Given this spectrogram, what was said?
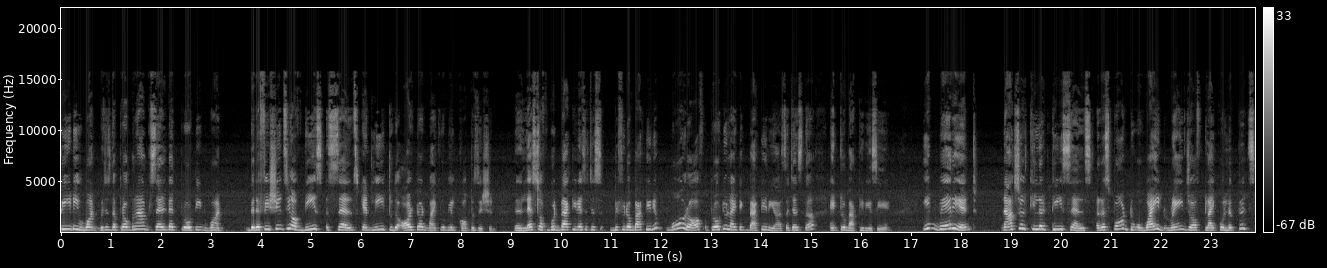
PD1, which is the programmed cell death protein 1. The deficiency of these cells can lead to the altered microbial composition. There is less of good bacteria such as bifidobacterium, more of proteolytic bacteria such as the Enterobacteriaceae. Invariant natural killer T cells respond to a wide range of glycolipids.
